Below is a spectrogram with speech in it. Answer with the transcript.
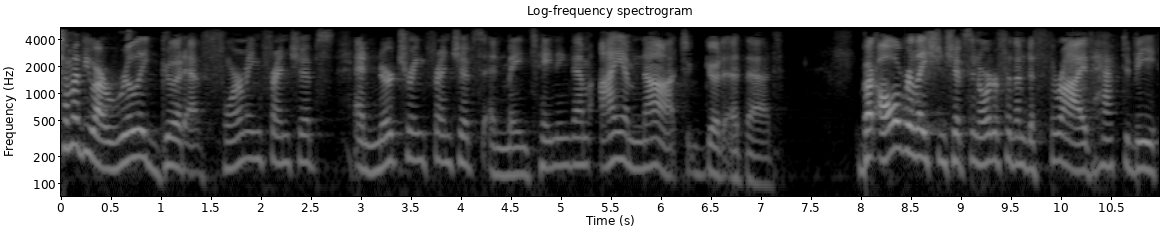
Some of you are really good at forming friendships and nurturing friendships and maintaining them. I am not good at that. But all relationships, in order for them to thrive, have to be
